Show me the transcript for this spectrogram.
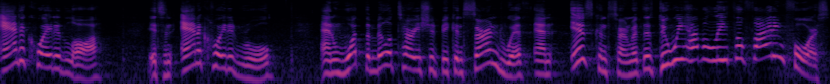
antiquated law. It's an antiquated rule. And what the military should be concerned with and is concerned with is do we have a lethal fighting force?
